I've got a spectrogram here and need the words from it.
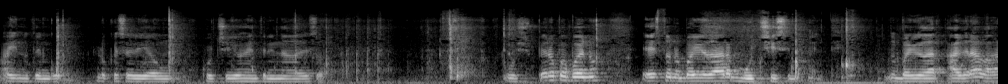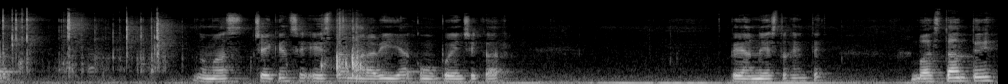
ahí no tengo lo que sería un cuchillo gente ni nada de eso pero pues bueno esto nos va a ayudar muchísimo gente. Nos va a ayudar a grabar. Nomás chequense esta maravilla como pueden checar. Vean esto gente. Bastante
